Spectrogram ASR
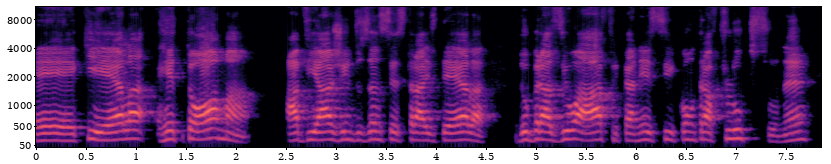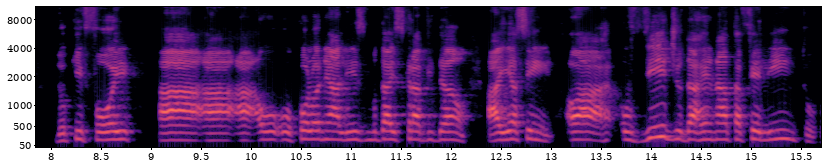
é, que ela retoma a viagem dos ancestrais dela do Brasil à África nesse contrafluxo, né, do que foi a, a, a, o, colonialismo da escravidão. Aí, assim, o vídeo da Renata Felinto,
